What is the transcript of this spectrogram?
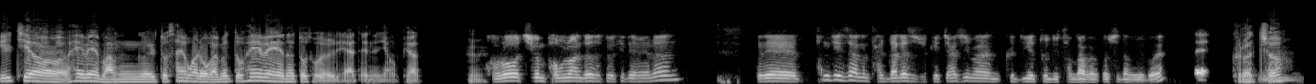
1티어 해외망을 또 사용하려고 하면 또 해외에는 또 돈을 내야 되는 형편. 그로 지금 법을 만들어서 그렇게 되면은 그래 통신사는 달달해서 좋겠지 하지만 그 뒤에 돈이 더 나갈 것이다 이거야? 그렇죠. 음.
